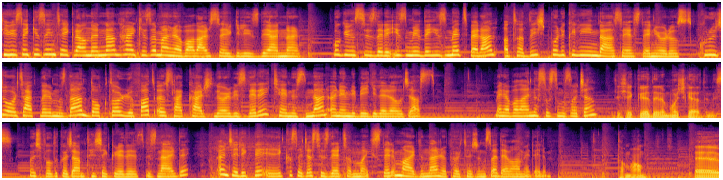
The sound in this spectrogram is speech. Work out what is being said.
TV8'in ekranlarından herkese merhabalar sevgili izleyenler. Bugün sizlere İzmir'de hizmet veren Ata Diş Polikliniğinden sesleniyoruz. Kurucu ortaklarımızdan Doktor Rıfat Özhak karşılıyor bizleri. Kendisinden önemli bilgiler alacağız. Merhabalar, nasılsınız hocam? Teşekkür ederim, hoş geldiniz. Hoş bulduk hocam, teşekkür ederiz bizler de. Öncelikle e, kısaca sizleri tanımak isterim, ardından röportajımıza devam edelim. Tamam. Ee,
